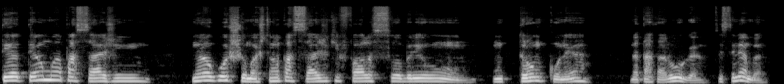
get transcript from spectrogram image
Tem até uma passagem, não é o Goshu, mas tem uma passagem que fala sobre um, um tronco né, da tartaruga. Você se lembra?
